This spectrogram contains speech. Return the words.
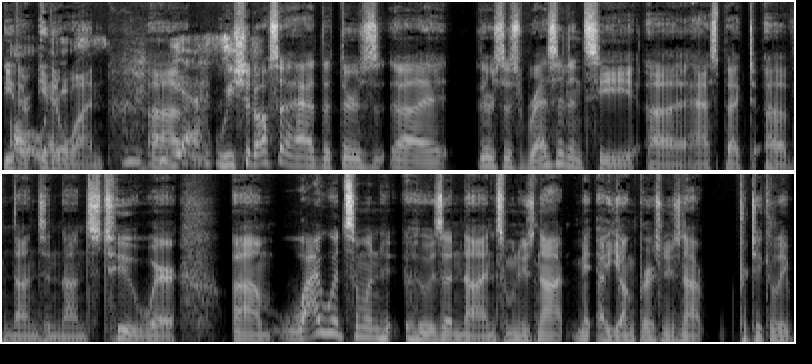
Either Always. either one. Uh, yes. We should also add that there's uh, there's this residency uh, aspect of nuns and nones too, where um, why would someone who is a nun, someone who's not a young person who's not particularly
